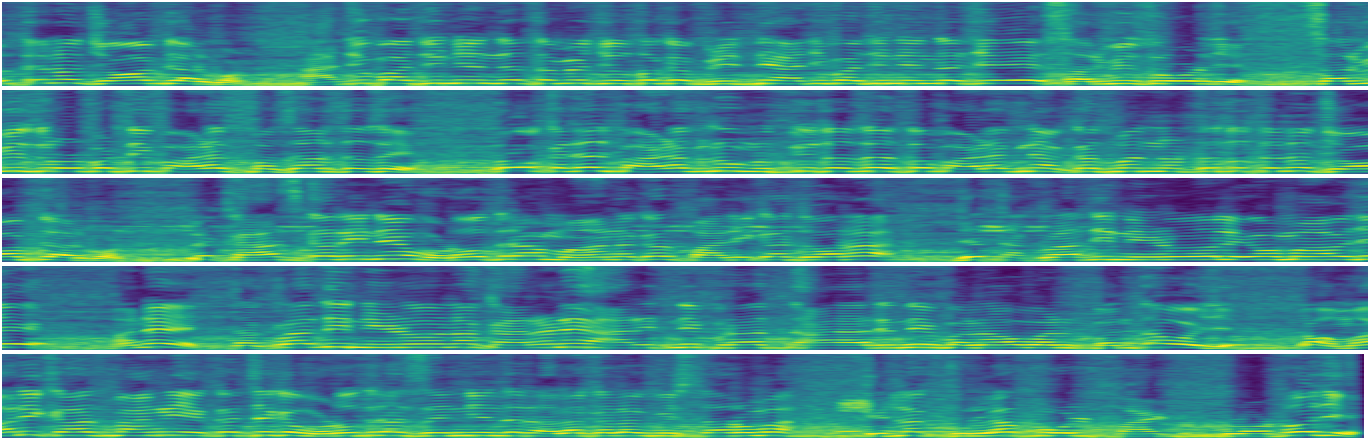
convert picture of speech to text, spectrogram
તો તેનો જવાબદાર કોણ? આજુબાજુની અંદર તમે જોશો કે બ્રિજની આજુબાજુની અંદર જે સર્વિસ રોડ છે સર્વિસ રોડ પરથી બાળક પસાર થશે. તો કદાચ બાળકનું મૃત્યુ થશે, તો બાળકને અકસ્માત નડશે તો તેનો જવાબદાર કોણ? એટલે ખાસ કરીને વડોદરા મહાનગરપાલિકા દ્વારા જે તકલાદી નિર્ણયો લેવામાં આવે છે અને તકલાદી નિર્ણયોના કારણે આ રીતની આ રીતની બનાવ બન- બનતા હોય છે. તો અમારી ખાસ માંગણી એક જ છે કે વડોદરા શહેરની અંદર અલગ અલગ વિસ્તારોમાં કેટલાક ખુલ્લા પાટ- પ્લોટો છે.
